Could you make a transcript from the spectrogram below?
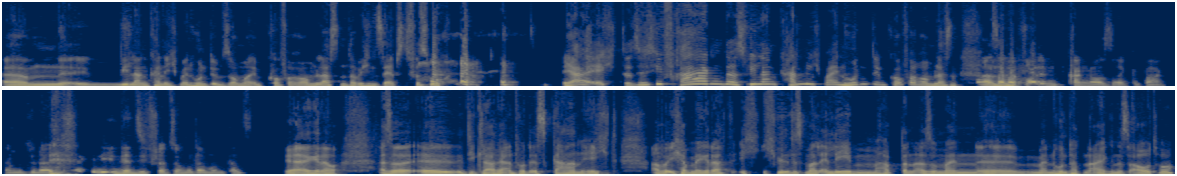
Ähm, wie lange kann ich meinen Hund im Sommer im Kofferraum lassen? Da habe ich einen Selbstversuch Ja, echt. Das ist, die fragen das. Wie lange kann ich meinen Hund im Kofferraum lassen? Dann hast du aber vor dem Krankenhaus direkt geparkt, damit du dann direkt in die Intensivstation mit deinem Hund kannst. Ja, genau. Also äh, die klare Antwort ist gar nicht. Aber ich habe mir gedacht, ich, ich will das mal erleben. Hab dann also mein äh, mein Hund hat ein eigenes Auto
